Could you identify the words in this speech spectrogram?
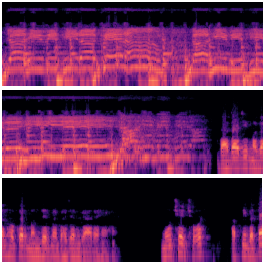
जाहि विधि रखे राम विधि रहिए। दादाजी मगन होकर मंदिर में भजन गा रहे हैं। मूछे छोड़ अपनी बता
